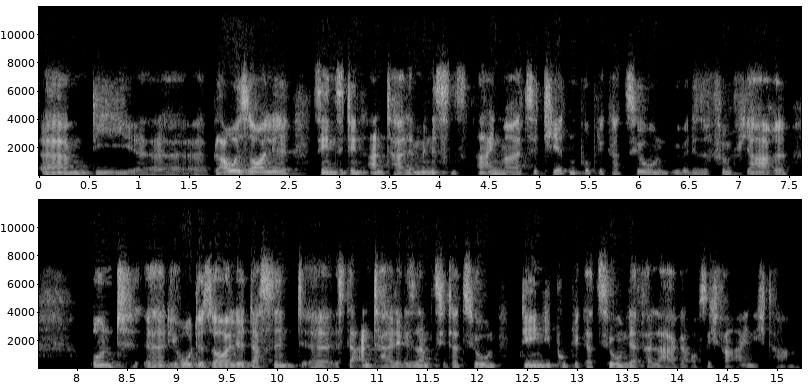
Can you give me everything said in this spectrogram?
Ähm, die äh, blaue Säule sehen Sie den Anteil der mindestens einmal zitierten Publikationen über diese fünf Jahre. Und äh, die rote Säule, das sind, äh, ist der Anteil der Gesamtzitation, den die Publikationen der Verlage auf sich vereinigt haben.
